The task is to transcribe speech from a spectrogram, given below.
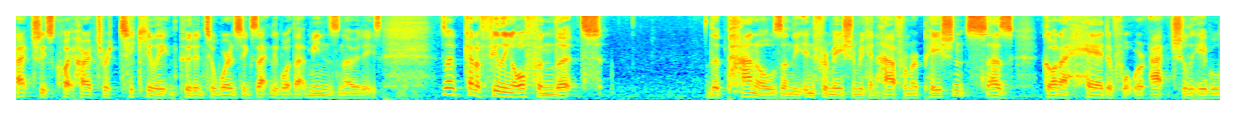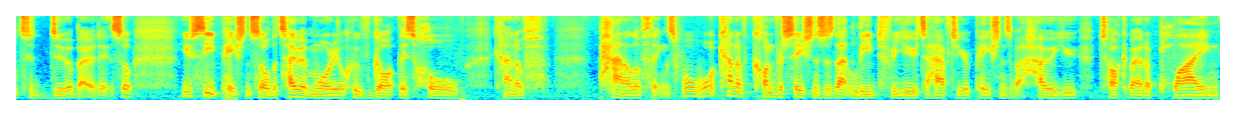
actually it's quite hard to articulate and put into words exactly what that means nowadays. There's a kind of feeling often that the panels and the information we can have from our patients has gone ahead of what we're actually able to do about it. So you see patients all the time at Memorial who've got this whole kind of panel of things. Well, what kind of conversations does that lead for you to have to your patients about how you talk about applying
